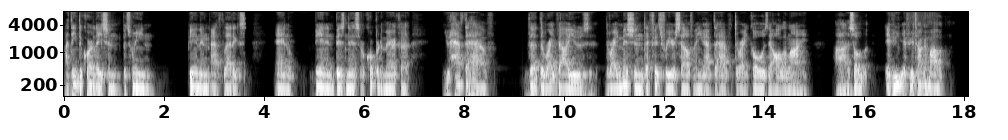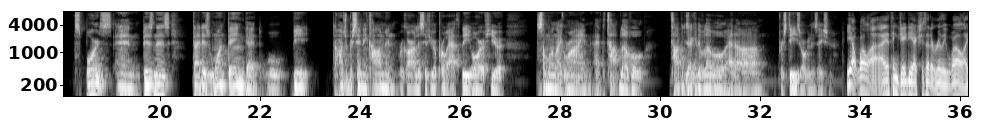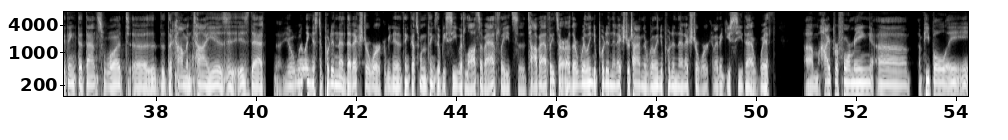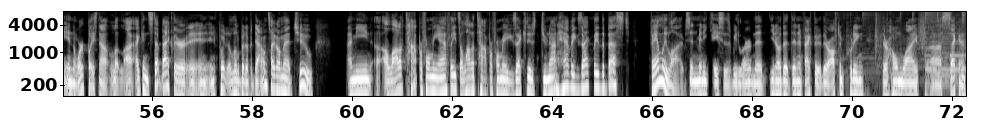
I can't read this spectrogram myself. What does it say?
I think the correlation between being in athletics and being in business or corporate America, you have to have the the right values, the right mission that fits for yourself, and you have to have the right goals that all align. Uh, so if you if you're talking about sports and business, that is one thing that will be 100% in common, regardless if you're a pro athlete or if you're someone like Ryne at the top level, top executive level at a prestige organization. Yeah, well, I think JD actually said it really well. I think that that's what uh, the, the common tie is is that uh, you know willingness to put in that that extra work. I mean, I think that's one of the things that we see with lots of athletes. Uh, top athletes are, are they're willing to put in that extra time. They're willing to put in that extra work, and I think you see that with um, high performing uh, people in, in, the workplace. Now, I can step back there and, and, put a little bit of a downside on that too. I mean, a lot of top performing athletes, a lot of top performing executives do not have exactly the best family lives. In many cases, we learn that you know that, that in fact they're, they're often putting their home life uh, second.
